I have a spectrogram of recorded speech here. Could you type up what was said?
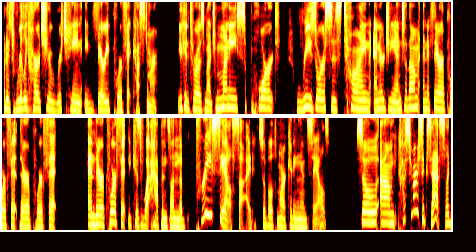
but it's really hard to retain a very poor fit customer. You can throw as much money, support, resources, time, energy into them. And if they're a poor fit, they're a poor fit. And they're a poor fit because of what happens on the pre sale side. So both marketing and sales. So, um, customer success, like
